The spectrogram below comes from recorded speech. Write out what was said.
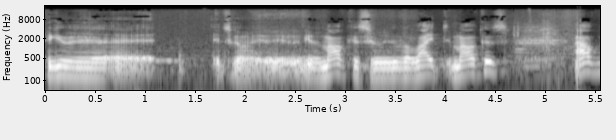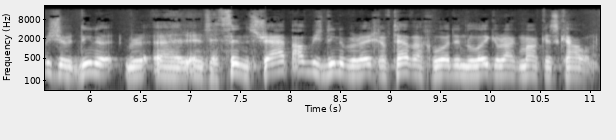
we give uh, it's going to give a malchus, we give a light malchus. Alf b'shavdina, uh, it's a thin strap. Alf b'shavdina b'reich of tevach, who in the lake of rak kalam.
